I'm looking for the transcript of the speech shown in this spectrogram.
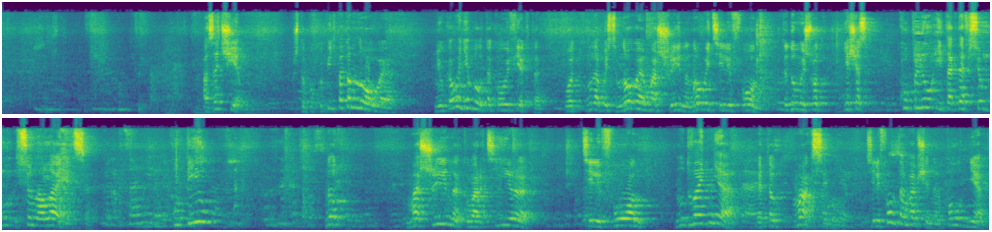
А зачем? Чтобы купить потом новое. Ни у кого не было такого эффекта. Вот, ну, допустим, новая машина, новый телефон. Ты думаешь, вот я сейчас куплю, и тогда все, все наладится. Купил, ну, машина, квартира, телефон, ну, два дня, это максимум. Телефон там вообще, наверное, полдня.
